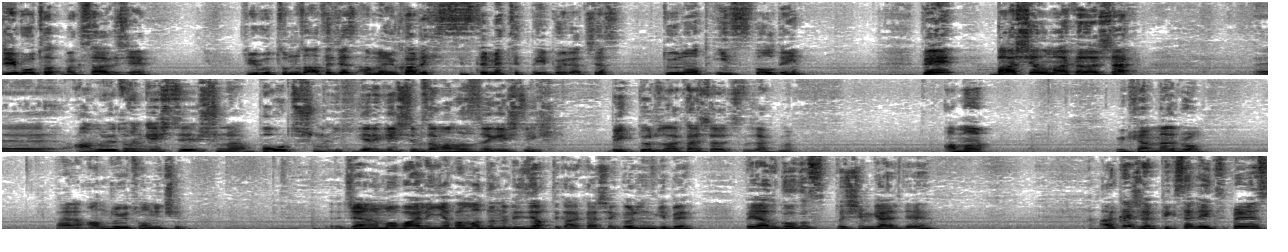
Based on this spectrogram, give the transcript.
reboot atmak sadece. Reboot'umuzu atacağız ama yukarıdaki sisteme tıklayıp öyle atacağız. Do not install deyin. Ve başlayalım arkadaşlar. Ee, Android 10 geçti. Şuna power tuşunu iki kere geçtiğim zaman hızlıca geçtik. Bekliyoruz arkadaşlar açılacak mı? Ama mükemmel ROM. Yani Android 10 için. General Mobile'in yapamadığını biz yaptık arkadaşlar. Gördüğünüz gibi beyaz Google Splash'im geldi. Arkadaşlar Pixel Experience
